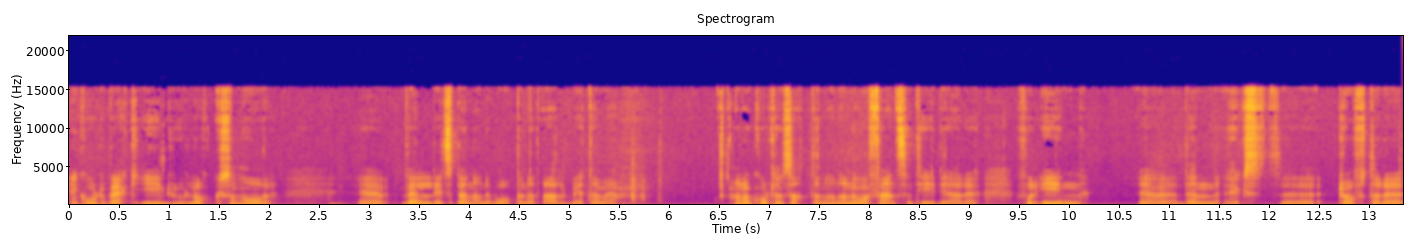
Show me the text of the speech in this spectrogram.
en quarterback i Drew Lock som har eh, väldigt spännande vapen att arbeta med. Han har Cortland Sutton, han har Noah Fansen tidigare. Får in eh, den högst eh, draftade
